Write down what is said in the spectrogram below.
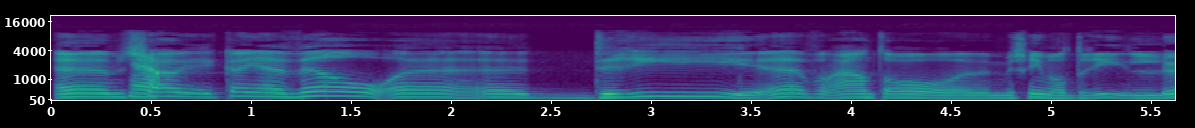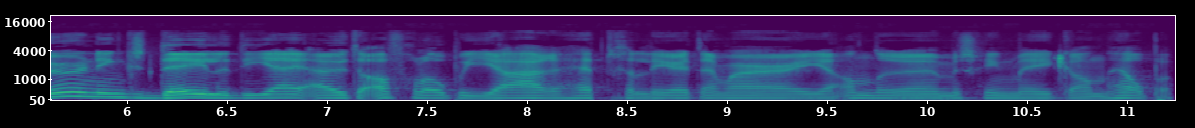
Um, ja. zou, kan jij wel uh, drie, uh, of een aantal, misschien wel drie learnings delen die jij uit de afgelopen jaren hebt geleerd en waar je anderen misschien mee kan helpen?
